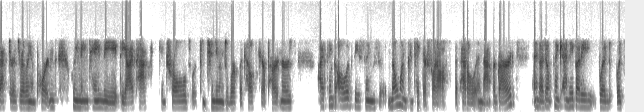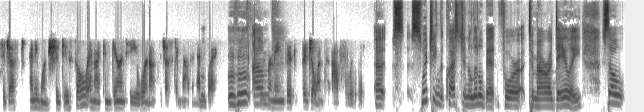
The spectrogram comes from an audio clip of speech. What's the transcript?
sector is really important. We maintain the, the IPAC controls. We're continuing to work with healthcare partners. I think all of these things, no one can take their foot off the pedal in that regard. And I don't think anybody would, would suggest anyone should do so. And I can guarantee you we're not suggesting that in any way. Mm-hmm. Um, we remain vigilant, absolutely. Uh, s- switching the question a little bit for Tamara Daly. So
